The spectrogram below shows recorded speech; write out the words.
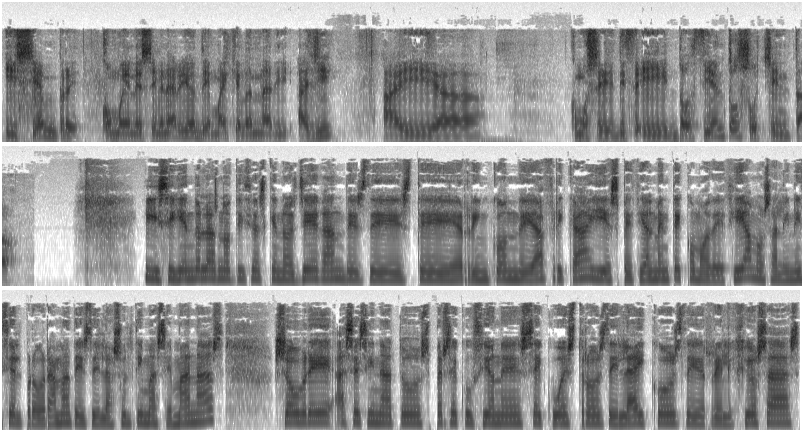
y siempre, como en el seminario de Michael Nadi, allí hay... Uh, como se dice, y 280. Y siguiendo las noticias que nos llegan desde este rincón de África y especialmente, como decíamos al inicio del programa, desde las últimas semanas, sobre asesinatos, persecuciones, secuestros de laicos, de religiosas,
